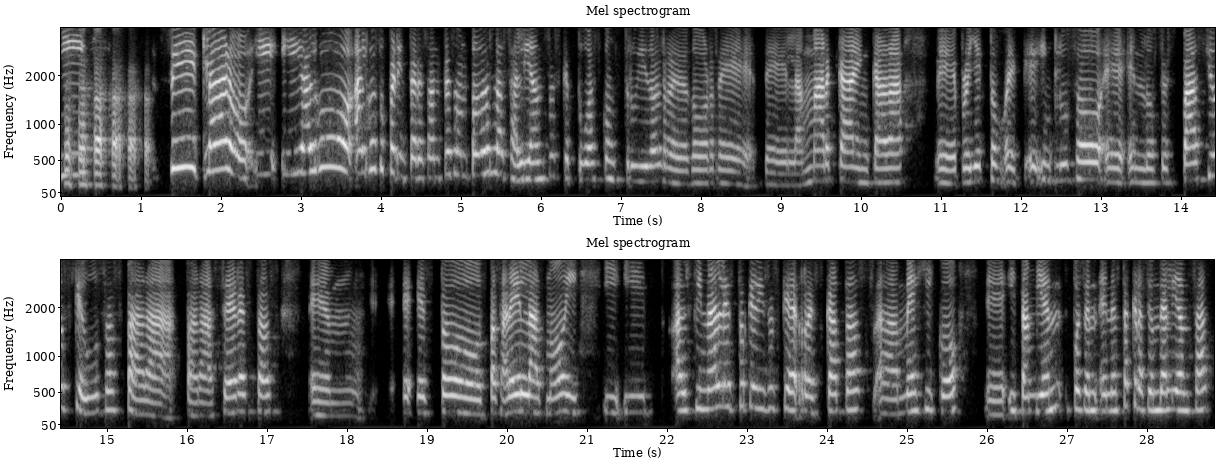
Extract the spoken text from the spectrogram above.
sí, claro, y, y algo, algo súper interesante son todas las alianzas que tú has construido alrededor de, de la marca en cada eh, proyecto, eh, eh, incluso en los espacios que usas para, para hacer estas em, e, estos pasarelas, ¿no? Y, y, al final esto que dices que rescatas a México y también pues en, en, esta creación de alianzas,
